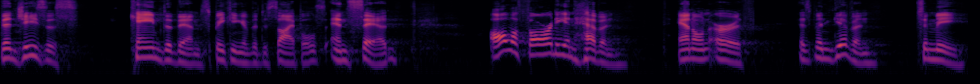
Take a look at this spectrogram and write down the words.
then Jesus came to them, speaking of the disciples, and said, All authority in heaven and on earth has been given to me.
